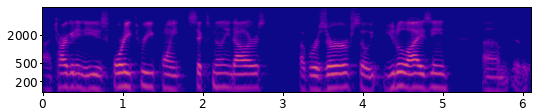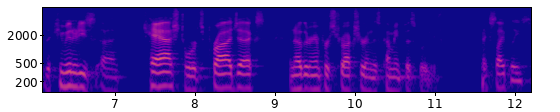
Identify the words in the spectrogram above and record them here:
uh, targeting to use $43.6 million of reserves, so utilizing um, the, the, community's uh, cash towards projects and other infrastructure in this coming fiscal year. Next slide, please.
